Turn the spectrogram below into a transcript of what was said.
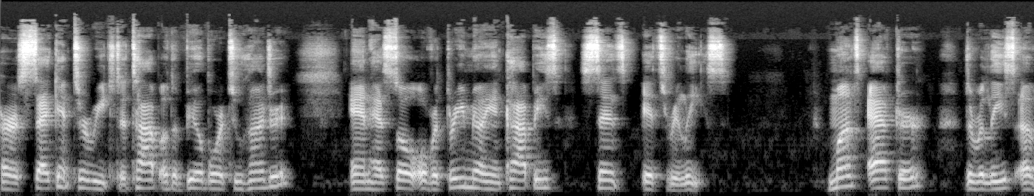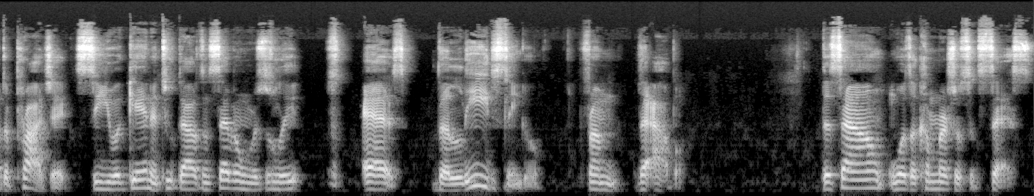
her second to reach the top of the Billboard 200 and has sold over 3 million copies since its release. Months after the release of the project, See You Again in 2007 was released as the lead single from the album. The sound was a commercial success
